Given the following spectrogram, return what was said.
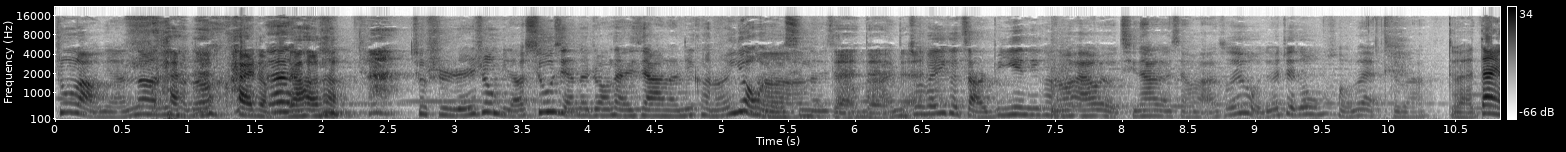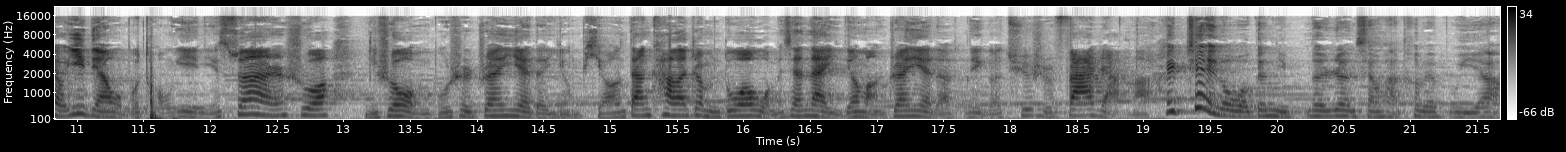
中老年呢，你可能快怎么着呢？就是人生比较休闲的状态下呢，你可能又会有新的想法。嗯对对对你作为一个崽儿逼，你可能还会有其他的想法。所以我觉得这都无所谓，对吧？对，但有一点我不同意你。虽然说你说我们不是专业的影评，但看了这么多，我们现在已经往专业的那个趋势发展了。哎，这个我跟你的认想法特别不一样。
